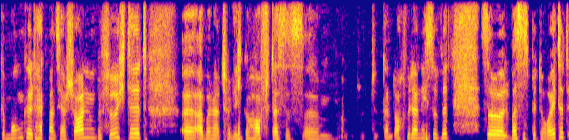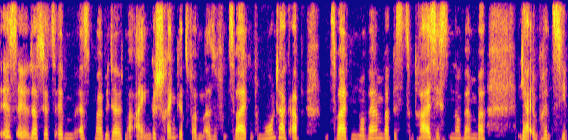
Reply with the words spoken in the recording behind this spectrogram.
gemunkelt hat man es ja schon, befürchtet, äh, aber natürlich gehofft, dass es ähm, dann doch wieder nicht so wird. So, was es bedeutet ist, äh, dass jetzt eben erstmal wieder eingeschränkt, jetzt vom, also vom zweiten, vom Montag ab, vom 2. November bis zum 30. November, ja, im Prinzip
